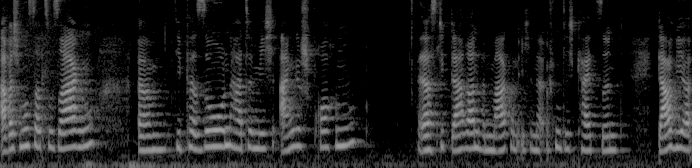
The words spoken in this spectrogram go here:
Aber ich muss dazu sagen, ähm, die Person hatte mich angesprochen. Das liegt daran, wenn Marc und ich in der Öffentlichkeit sind, da wir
